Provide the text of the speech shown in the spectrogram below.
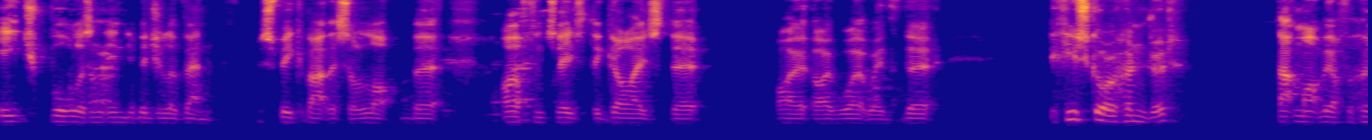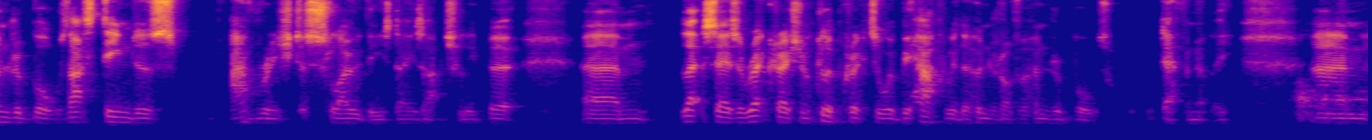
each ball as an individual event. Speak about this a lot, but I often say to the guys that I, I work with that if you score 100, that might be off 100 balls. That's deemed as average to slow these days, actually. But um, let's say as a recreational club cricketer, we'd be happy with 100 off 100 balls, definitely. Um,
